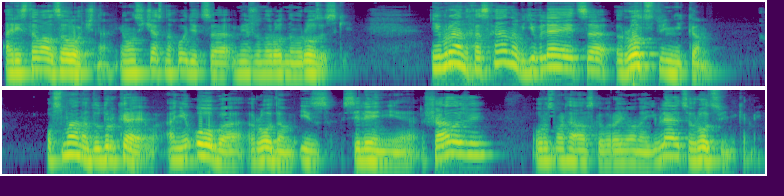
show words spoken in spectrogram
арестовал заочно, и он сейчас находится в международном розыске. Имран Хасханов является родственником Османа Дудуркаева. Они оба родом из селения Шалажи, Урусмартановского района, являются родственниками.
